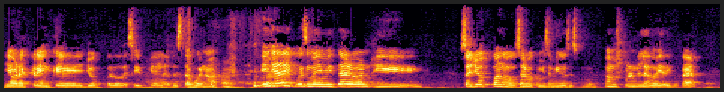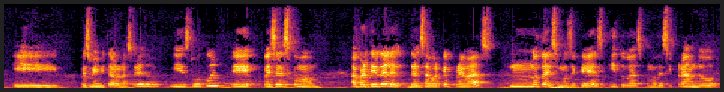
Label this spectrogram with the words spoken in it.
y ahora creen que yo puedo decir que el helado está bueno. Ah, Y ya, y pues me invitaron. Y, o sea, yo cuando salgo con mis amigos es como, vamos por un helado y a dibujar. Y pues me invitaron a hacer eso. Y estuvo cool. Pues es como, a partir del, del sabor que pruebas, no te decimos de qué es. Y tú vas como descifrando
